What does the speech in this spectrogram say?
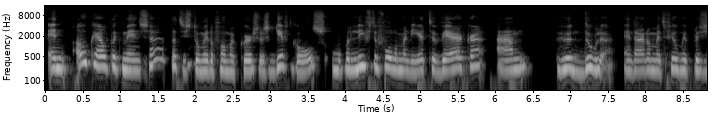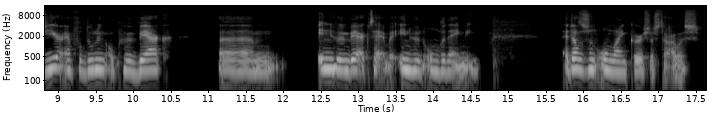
En ook help ik mensen, dat is door middel van mijn cursus Gift Goals, om op een liefdevolle manier te werken aan hun doelen. En daardoor met veel meer plezier en voldoening op hun werk, um, in hun werk te hebben, in hun onderneming. En dat is een online cursus trouwens.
